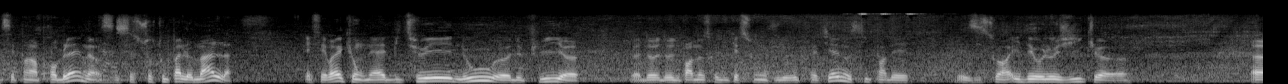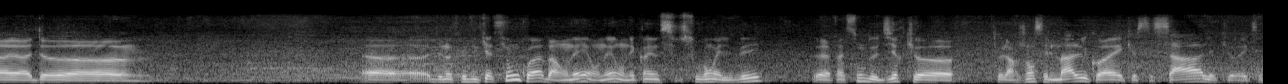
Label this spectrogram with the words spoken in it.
c'est pas un problème, c'est surtout pas le mal. Et c'est vrai qu'on est habitué, nous, euh, depuis euh, par notre éducation judéo-chrétienne, aussi par des, histoires idéologiques de, euh, de notre éducation, quoi, bah on, est, on, est, quand même souvent élevé de la façon de dire que, l'argent c'est le mal, quoi, et que c'est sale, et que, etc.,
